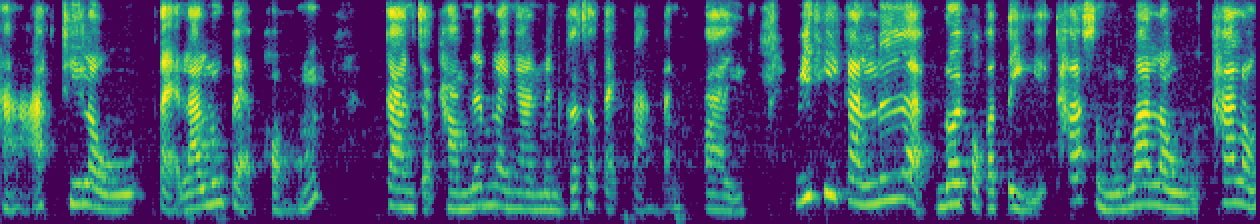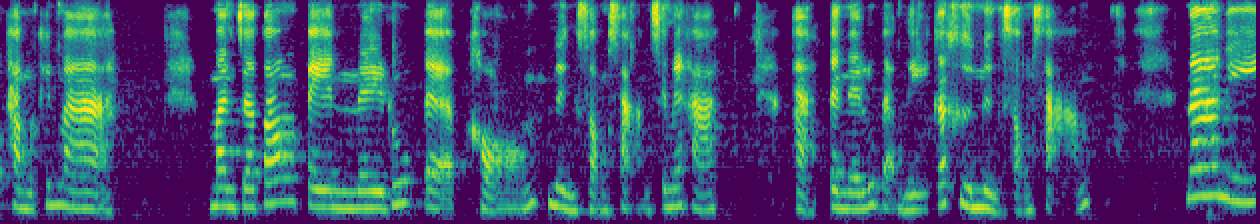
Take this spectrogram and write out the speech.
หาที่เราแต่ละรูปแบบของการจัดทำเล่มรายงานมันก็จะแตกต่างกันไป วิธีการเลือกโดยปกติ ถ้าสมมุติว่าเราถ้าเราทำขึ้นมา มันจะต้องเป็นในรูปแบบของ 1 2 3 ใช่ไหมคะอะเป็นในรูปแบบนี้ก็คือ 1 2 3 หน้านี้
